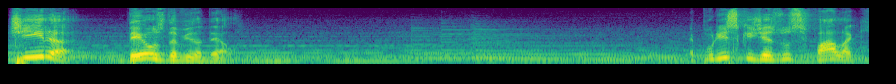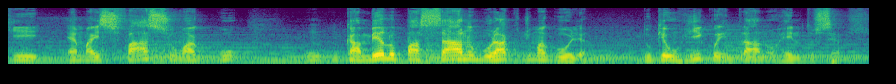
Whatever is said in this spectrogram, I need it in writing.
tira Deus da vida dela. Por isso que Jesus fala que é mais fácil um, um camelo passar no buraco de uma agulha do que um rico entrar no reino dos céus.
